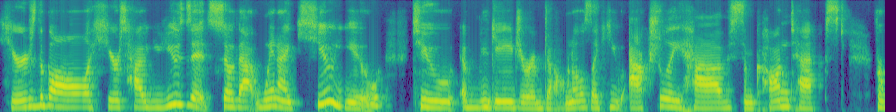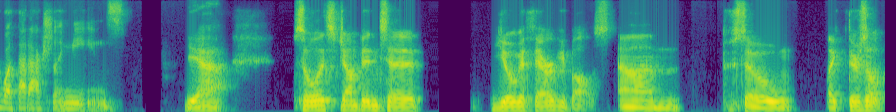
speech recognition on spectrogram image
here's the ball, here's how you use it so that when I cue you to engage your abdominals, like you actually have some context for what that actually means. Yeah. So let's jump into yoga therapy balls. Um, so like there's a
